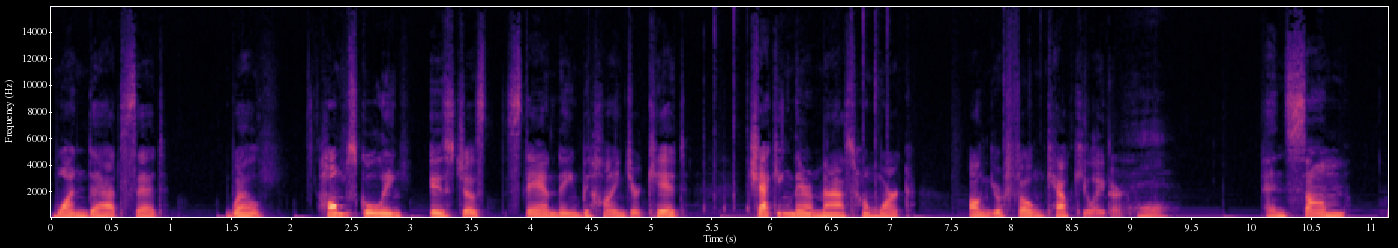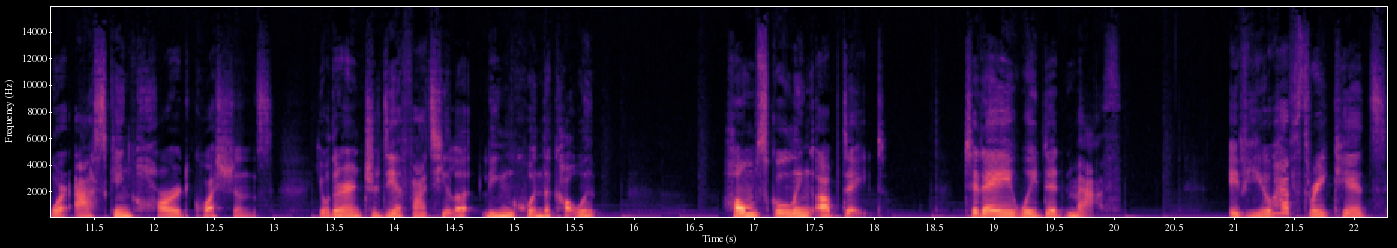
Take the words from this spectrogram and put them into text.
One dad said, Well, homeschooling is just standing behind your kid, checking their math homework on your phone calculator. Oh. And some were asking hard questions. 有的人直接发起了灵魂的拷问。Homeschooling update. Today we did math. If you have three kids,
